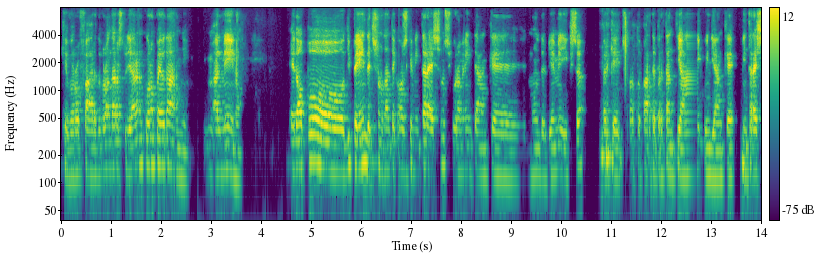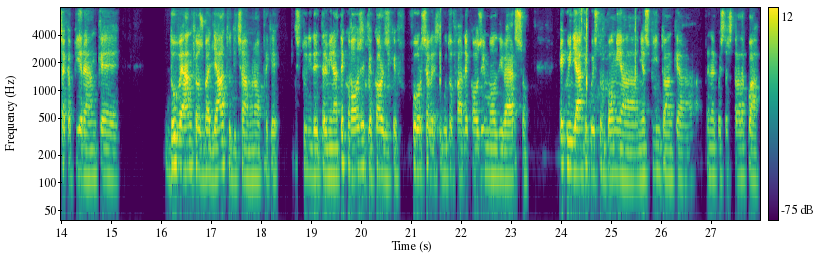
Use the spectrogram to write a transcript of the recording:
che vorrò fare. Dovrò andare a studiare ancora un paio d'anni, almeno. E dopo dipende, ci sono tante cose che mi interessano, sicuramente anche il mondo del BMX, perché ci ho fatto parte per tanti anni, quindi anche, mi interessa capire anche dove anche ho sbagliato, diciamo, no? Perché studi determinate cose, ti accorgi che forse avresti dovuto fare le cose in modo diverso. E quindi anche questo un po' mi ha, mi ha spinto anche a prendere questa strada qua.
